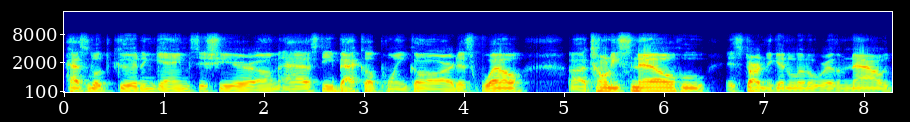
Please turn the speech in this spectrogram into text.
has looked good in games this year um, as the backup point guard as well. Uh, Tony Snell, who is starting to get a little rhythm now,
